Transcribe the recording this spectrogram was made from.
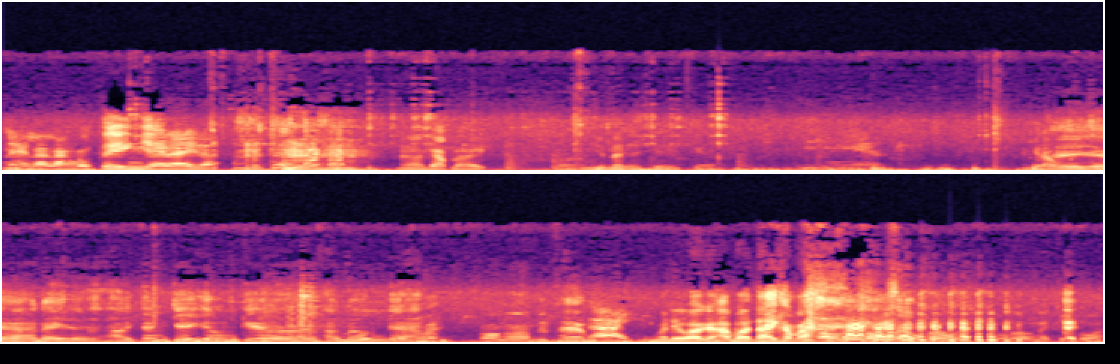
Này là lần đầu tiên về đây đó. À, gắp lại. Rồi không dính này chưa chưa chưa. Cái đầu đây, sẽ à, đây là thợ trang trí còn kia là thợ nướng kìa. rồi con ờ, tiếp theo. Rồi mà đều ở, ở bên đấy các bạn. Con con rồi con lớn này chín luôn rồi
